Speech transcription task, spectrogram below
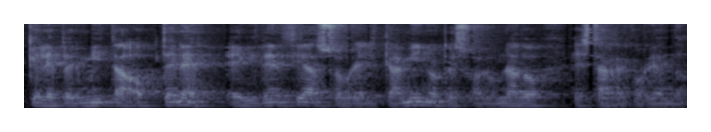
que le permita obtener evidencia sobre el camino que su alumnado está recorriendo.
